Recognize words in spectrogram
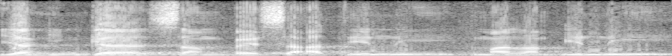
yang hingga sampai saat ini malam ini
